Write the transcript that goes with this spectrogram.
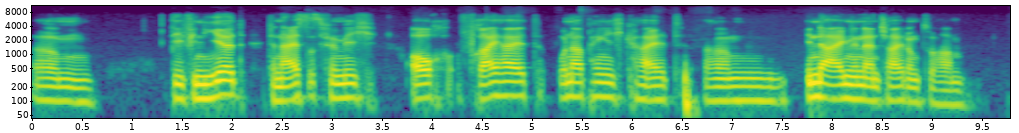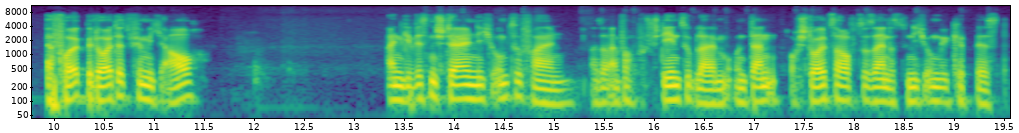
ähm, definiert, dann heißt es für mich auch Freiheit, Unabhängigkeit ähm, in der eigenen Entscheidung zu haben. Erfolg bedeutet für mich auch, an gewissen Stellen nicht umzufallen, also einfach stehen zu bleiben und dann auch stolz darauf zu sein, dass du nicht umgekippt bist.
